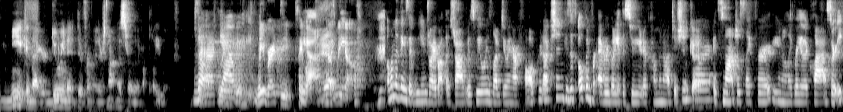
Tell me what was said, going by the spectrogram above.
unique in that you're doing it differently. There's not necessarily like a playbook. Exactly. No, yeah, we, write the playbook Yeah. as we go. One of the things that we enjoy about this job is we always love doing our fall production because it's open for everybody at the studio to come and audition Okay. for. It's not just like for you know like regular class or e-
